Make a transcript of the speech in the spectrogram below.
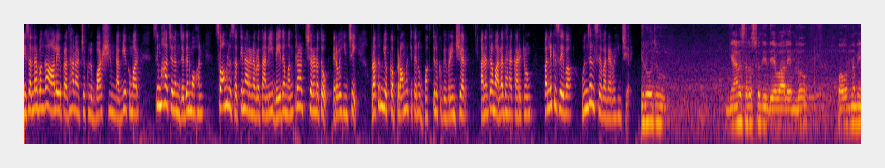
ఈ సందర్భంగా ఆలయ ప్రధాన అర్చకులు భాష్యం నవ్యకుమార్ సింహాచలం జగన్మోహన్ స్వాములు సత్యనారాయణ వ్రతాన్ని వేద మంత్రాచరణతో నిర్వహించి వ్రతం యొక్క ప్రాముఖ్యతను భక్తులకు వివరించారు. అనంతరం అన్నదాన కార్యక్రమం పల్లకి సేవ ఉంజల్ సేవ నిర్వహించారు. ఈరోజు జ్ఞాన సరస్వతి దేవాలయంలో పౌర్ణమి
